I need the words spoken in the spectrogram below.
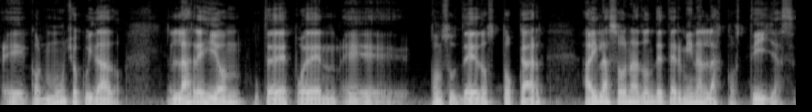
eh, con mucho cuidado, la región, ustedes pueden eh, con sus dedos tocar ahí la zona donde terminan las costillas.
